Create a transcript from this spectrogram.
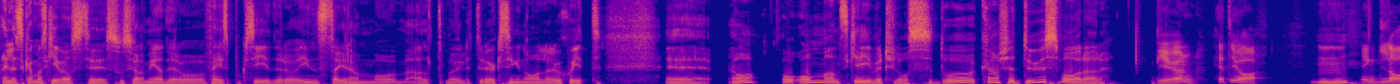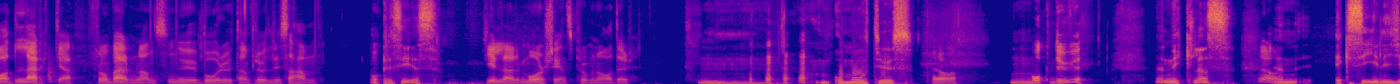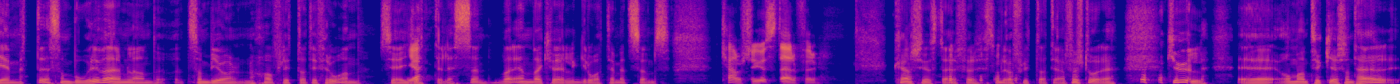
Eller så kan man skriva oss till sociala medier och Facebook-sidor och Instagram och allt möjligt, röksignaler och skit. Eh, ja, och om man skriver till oss, då kanske du svarar. Björn heter jag. Mm, En glad lärka från Värmland som nu bor utanför Ulricehamn. och precis. Gillar morgonstenspromenader. Mm. Och motljus. Ja. Mm. Och du. Niklas, Ja. en exiljämte som bor i Värmland, som Björn har flyttat ifrån. Så jag är Ja. jätteledsen. Varenda kväll gråter jag med ett söms. Kanske just därför. Kanske just därför som du har flyttat, jag förstår det. Kul! Eh, om man tycker sånt här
